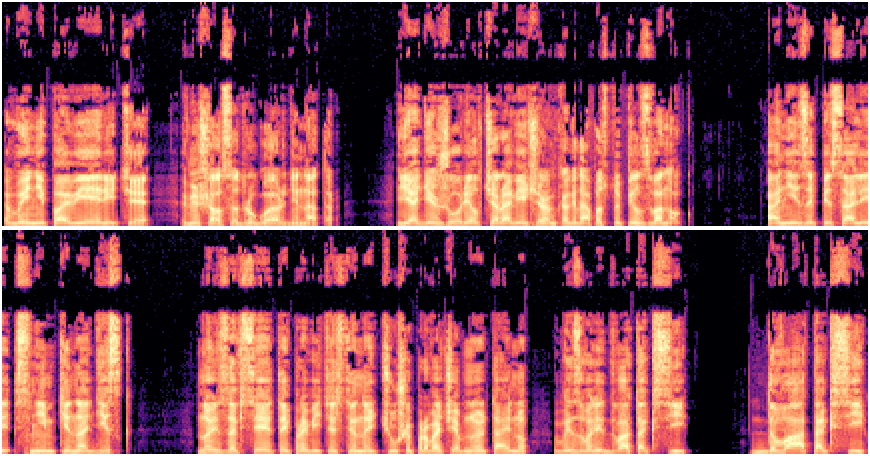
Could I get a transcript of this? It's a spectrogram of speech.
«Вы не поверите», — вмешался другой ординатор. «Я дежурил вчера вечером, когда поступил звонок. Они записали снимки на диск, но из-за всей этой правительственной чуши про врачебную тайну вызвали два такси. Два такси!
